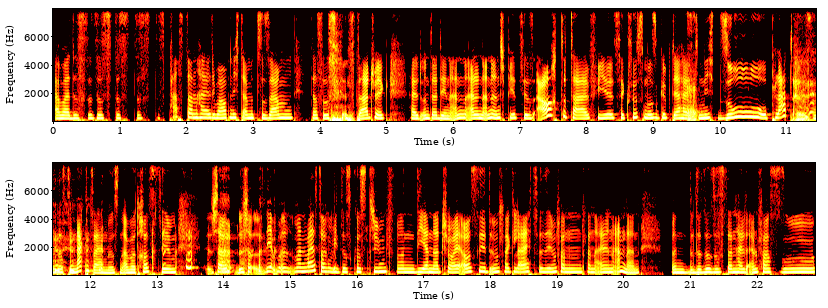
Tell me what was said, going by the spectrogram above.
Aber das, das, das, das, das passt dann halt überhaupt nicht damit zusammen, dass es in Star Trek halt unter den an, allen anderen Spezies auch total viel Sexismus gibt, der halt nicht so platt ist und dass die nackt sein müssen. Aber trotzdem, schaut, schaut, ja, man weiß doch, wie das Kostüm von Diana Troy aussieht im Vergleich zu dem von, von allen anderen. Und das das ist dann halt einfach so,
